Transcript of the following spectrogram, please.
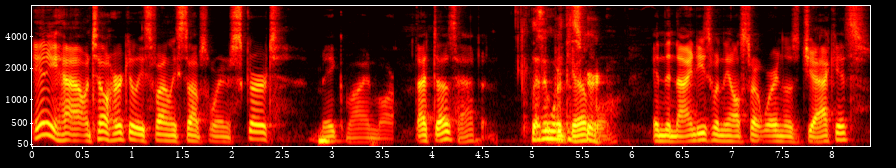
Anyhow, until Hercules finally stops wearing a skirt, make mine mark. That does happen. Let So him wear the skirt. In the 90s, when they all start wearing those jackets,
